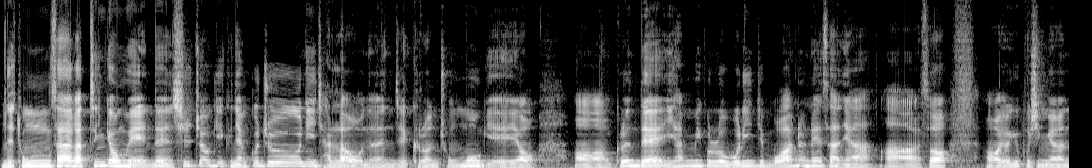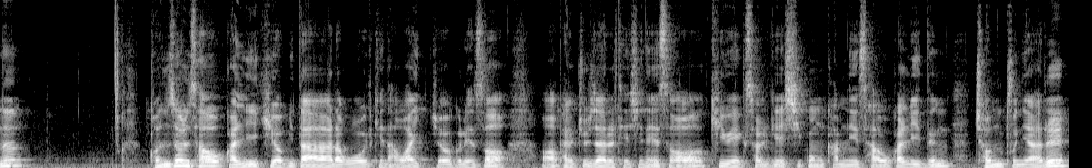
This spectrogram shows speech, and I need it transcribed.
이제 동사 같은 경우에는 실적이 그냥 꾸준히 잘 나오는 이제 그런 종목이에요. 어, 그런데 이 한미글로벌이 이제 뭐 하는 회사냐? 아, 그래서 어, 여기 보시면은 건설 사업 관리 기업이다라고 이렇게 나와 있죠. 그래서 어, 발주자를 대신해서 기획, 설계, 시공, 감리, 사후 관리 등 전 분야를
